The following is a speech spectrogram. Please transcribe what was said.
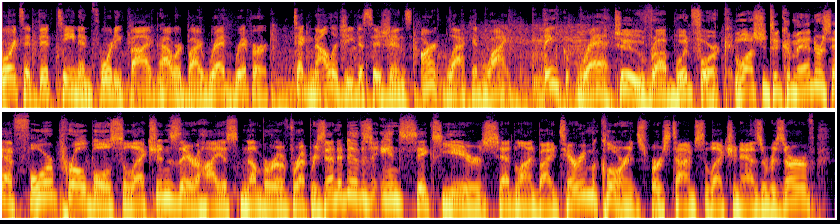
Sports at 15 and 45 powered by Red River. Technology decisions aren't black and white. Think red. To Rob Woodfork. The Washington Commanders have four Pro Bowl selections, their highest number of representatives in six years. Headlined by Terry McLaurin's first time selection as a reserve.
